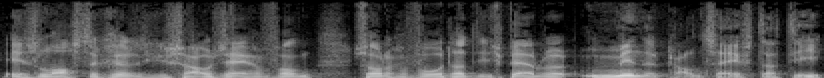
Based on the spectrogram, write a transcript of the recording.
is lastiger. Je zou zeggen van zorg ervoor dat die sperwer minder kans heeft, dat hij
